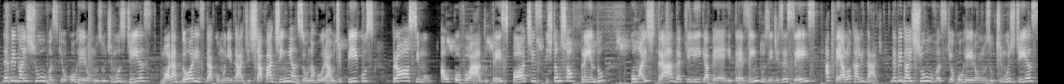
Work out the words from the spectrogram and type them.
Devido às chuvas que ocorreram nos últimos dias, moradores da comunidade Chapadinha, zona rural de Picos, próximo ao povoado Três Potes, estão sofrendo com a estrada que liga a BR-316 até a localidade. Devido às chuvas que ocorreram nos últimos dias,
